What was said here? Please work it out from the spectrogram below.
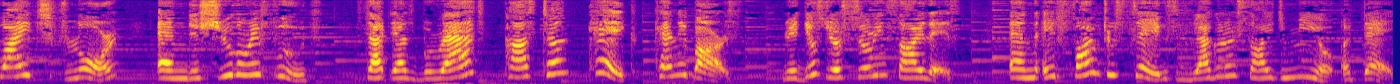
white flour and sugary foods such as bread, pasta, cake, candy bars. Reduce your serving sizes and eat five to six regular-sized meal a day.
